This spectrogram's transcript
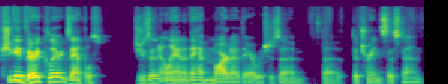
she gave very clear examples. She's in Atlanta. They have MARTA there, which is uh, the, the train system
